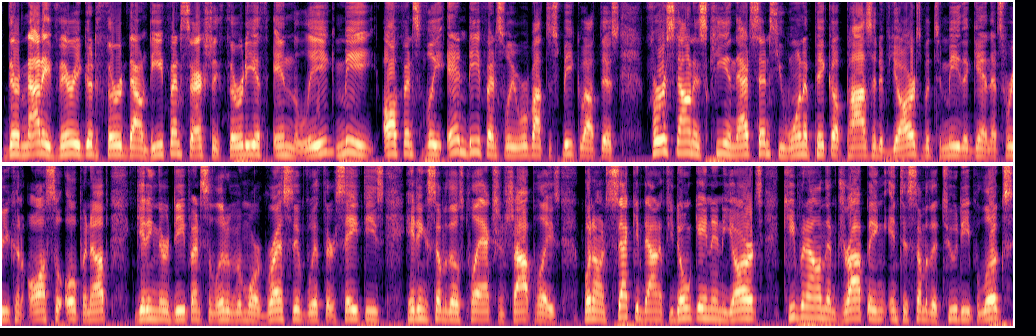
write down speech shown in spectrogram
they're not a very good third down defense. They're actually 30th in the league. Me, offensively and defensively, we're about to speak about this. First down is key in that sense. You want to pick up positive yards, but to me, again, that's where you can also open up, getting their defense a little bit more aggressive with their safeties, hitting some of those play action shot plays. But on second down, if you don't gain any yards, keep an eye on them dropping into some of the two deep looks.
